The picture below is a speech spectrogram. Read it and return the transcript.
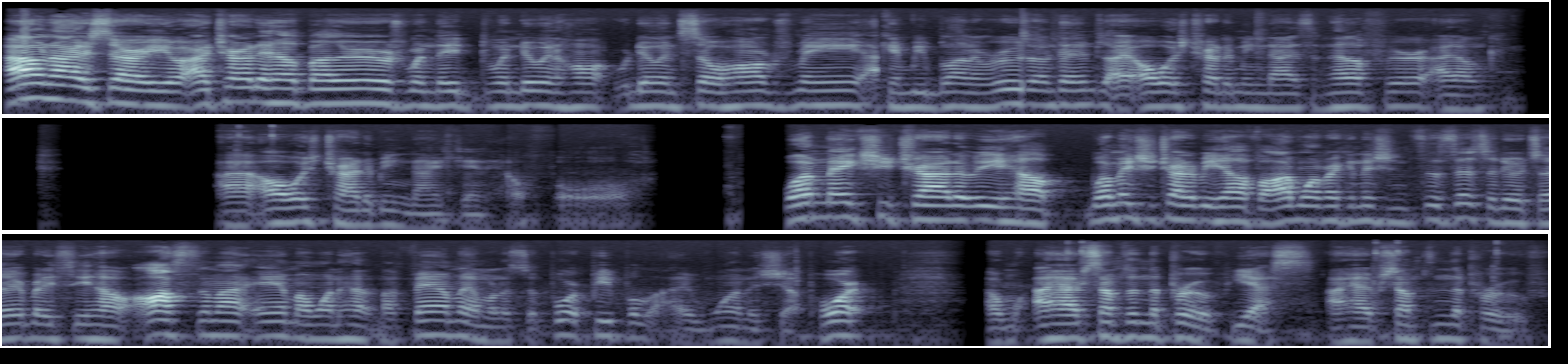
How nice are you? I try to help others when they when doing doing so harms me. I can be blunt and rude sometimes. I always try to be nice and helpful. I don't I always try to be nice and helpful. What makes you try to be help? What makes you try to be helpful? I want recognition to this to do it so everybody see how awesome I am. I want to help my family. I want to support people. I want to support. I, I have something to prove. Yes, I have something to prove.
